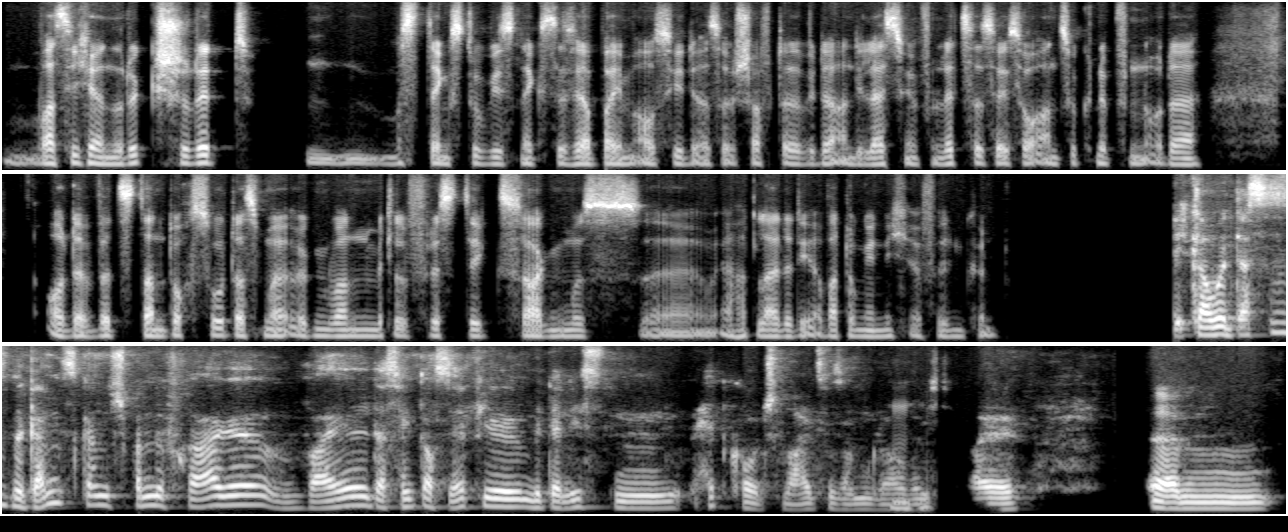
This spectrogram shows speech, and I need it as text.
war sicher ein Rückschritt. Was denkst du, wie es nächstes Jahr bei ihm aussieht? Also schafft er wieder an die Leistungen von letzter Saison anzuknüpfen oder, oder wird es dann doch so, dass man irgendwann mittelfristig sagen muss, äh, er hat leider die Erwartungen nicht erfüllen können? Ich glaube, das ist eine ganz, ganz spannende Frage, weil das hängt auch sehr viel mit der nächsten Headcoach-Wahl zusammen, glaube Mhm. ich. Weil ähm,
